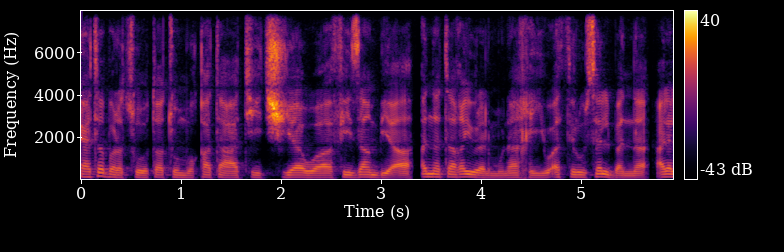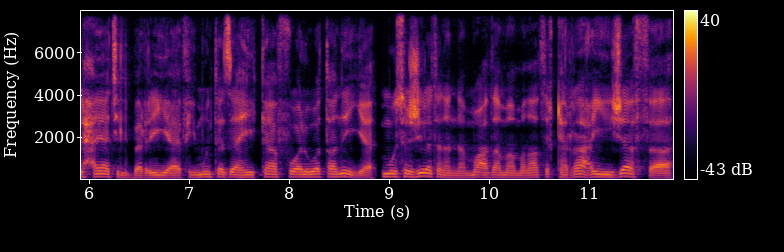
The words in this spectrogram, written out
اعتبرت سلطات مقاطعة تشياوا في زامبيا أن تغير المناخ يؤثر سلبا على الحياة البرية في منتزه كافو الوطني مسجلة أن معظم مناطق الرعي جافة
